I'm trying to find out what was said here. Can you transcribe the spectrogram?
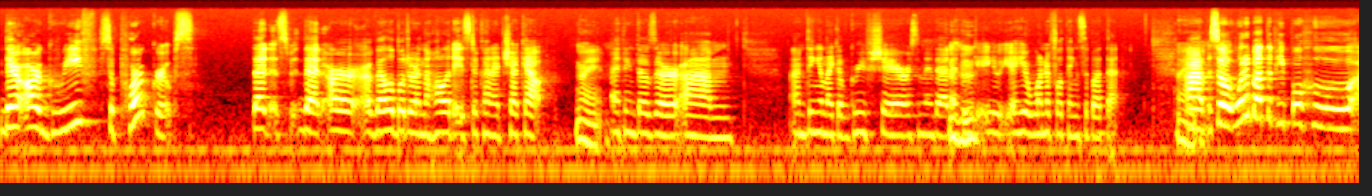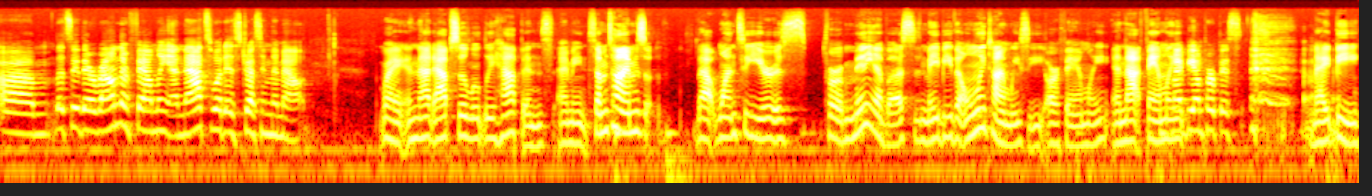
there are grief support groups that is, that are available during the holidays to kind of check out. Right I think those are. Um, I'm thinking like of Grief Share or something like that. I think you, I hear wonderful things about that. Mm-hmm. right Um, so, what about the people who, um, let's say, they're around their family and that's what is stressing them out? Right, and that absolutely happens. I mean, sometimes that once a year is for many of us maybe the only time we see our family, and that family Might be on purpose. might be,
